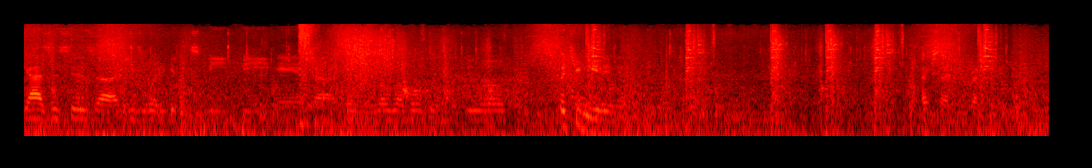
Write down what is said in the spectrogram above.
guys this is uh, an easy way to get the speed feed and uh, go to low level in the duo but you can get it in the duo. Actually I do recommend you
